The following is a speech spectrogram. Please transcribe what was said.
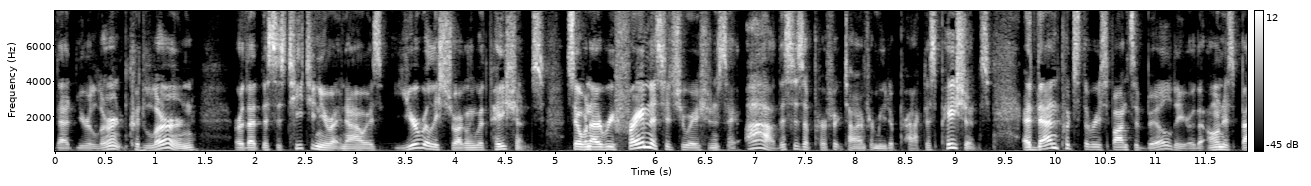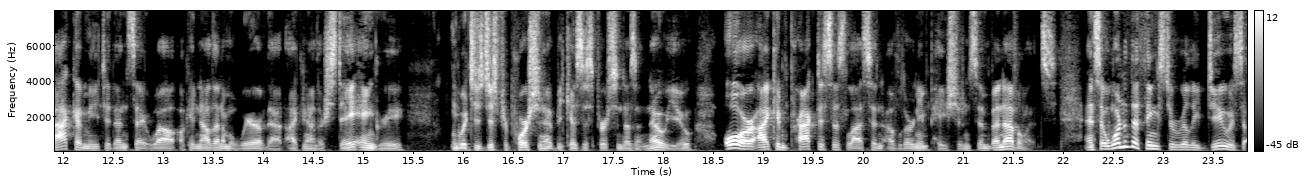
that you're learn could learn or that this is teaching you right now is you're really struggling with patience. So when I reframe the situation and say, ah, this is a perfect time for me to practice patience, it then puts the responsibility or the onus back on me to then say, well, okay, now that I'm aware of that, I can either stay angry which is disproportionate because this person doesn't know you, or I can practice this lesson of learning patience and benevolence. And so, one of the things to really do is to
